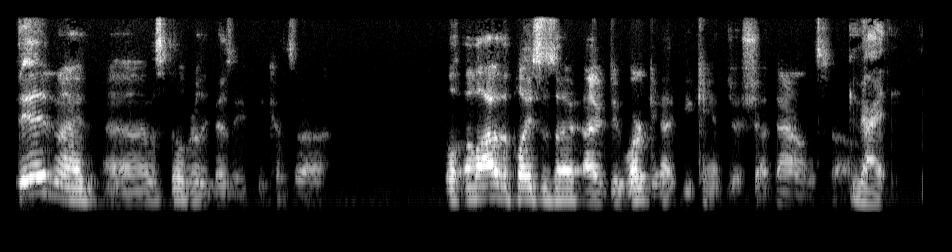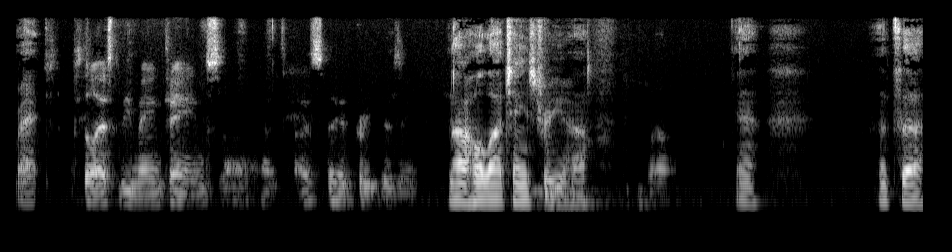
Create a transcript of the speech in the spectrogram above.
did, and I uh, was still really busy because, uh, well, a lot of the places I, I do work at, you can't just shut down. So Right, right. still has to be maintained. So I, I stayed pretty busy. Not a whole lot changed for you, huh? Well, yeah. That's uh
